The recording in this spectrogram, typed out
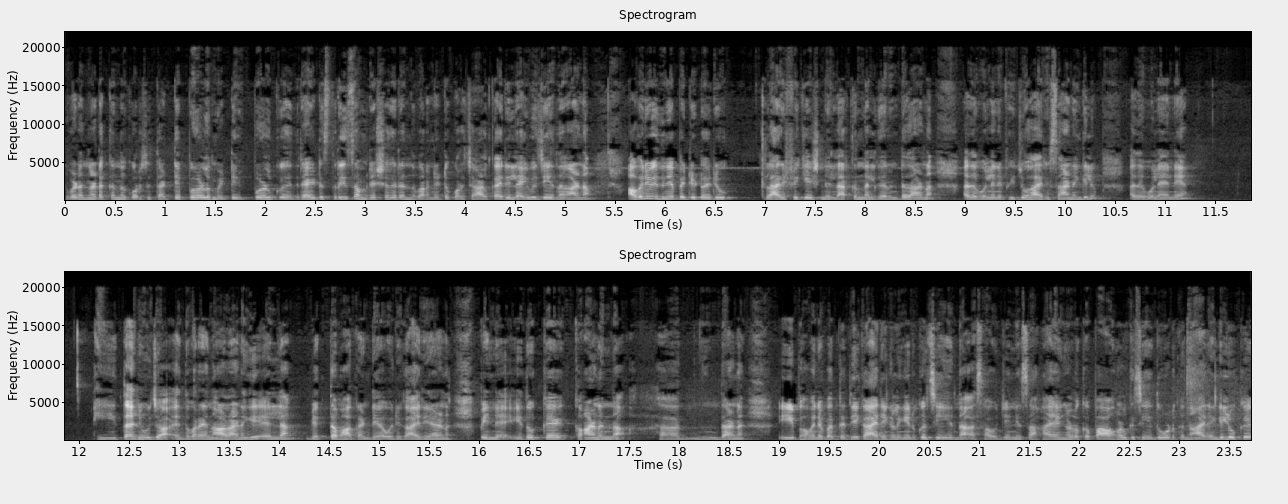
ഇവിടെ നടക്കുന്ന കുറച്ച് തട്ടിപ്പുകളും വെട്ടിപ്പുകൾക്കും എതിരായിട്ട് സ്ത്രീ സംരക്ഷകരെന്ന് പറഞ്ഞിട്ട് കുറച്ച് ആൾക്കാർ ലൈവ് ചെയ്യുന്ന കാണാം. അവരും ഇതിനെ പറ്റിയിട്ടൊരു ക്ലാരിഫിക്കേഷൻ എല്ലാവർക്കും നൽകേണ്ടതാണ്. അതേപോലെ തന്നെ ഫിജോ ഹാരിസ് ആണെങ്കിലും അതേപോലെ തന്നെ ഈ തനൂജ എന്ന് പറയുന്ന ആളാണെങ്കിൽ എല്ലാം വ്യക്തമാക്കേണ്ട ഒരു കാര്യമാണ്. പിന്നെ ഇതൊക്കെ കാണുന്ന എന്താണ് ഈ ഭവന പദ്ധതി കാര്യങ്ങൾ ഇങ്ങനെയൊക്കെ ചെയ്യുന്ന സൗജന്യ സഹായങ്ങളൊക്കെ പാവങ്ങൾക്ക് ചെയ്തു കൊടുക്കുന്ന ആരെങ്കിലുമൊക്കെ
